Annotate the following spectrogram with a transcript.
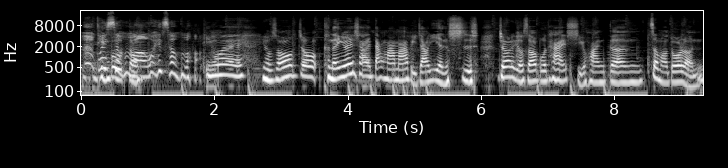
听不懂。为什么？因为有时候就可能因为现在当妈妈比较厌世，就有时候不太喜欢跟这么多人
